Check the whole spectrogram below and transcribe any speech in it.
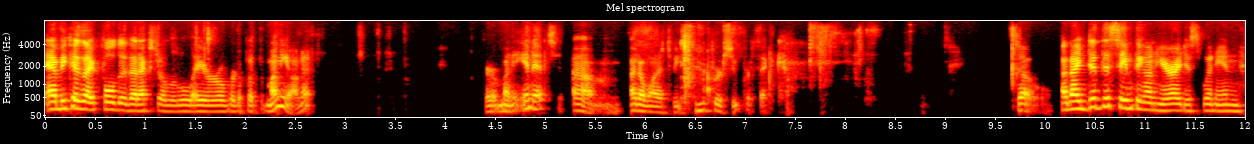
and because I folded that extra little layer over to put the money on it, or money in it, um, I don't want it to be super, super thick. So, and I did the same thing on here. I just went in,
